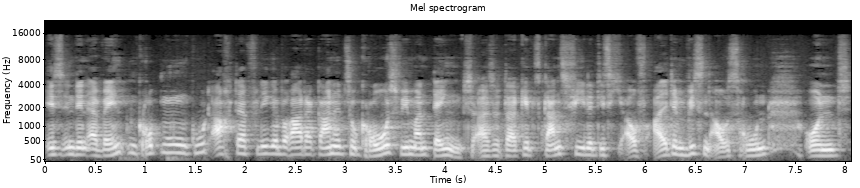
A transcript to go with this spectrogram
ist in den erwähnten Gruppen Gutachter, Pflegeberater gar nicht so groß, wie man denkt. Also da gibt's ganz viele, die sich auf altem Wissen ausruhen und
